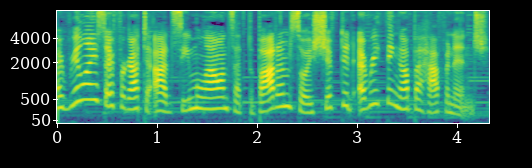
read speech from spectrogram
I realized I forgot to add seam allowance at the bottom, so I shifted everything up a half an inch.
